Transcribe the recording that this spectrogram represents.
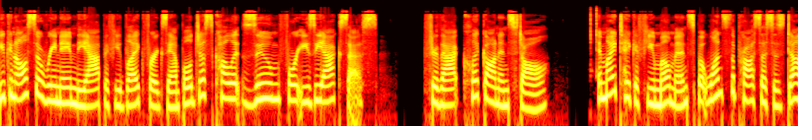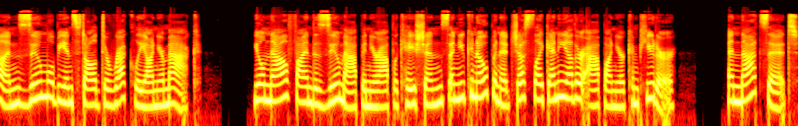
You can also rename the app if you'd like, for example, just call it Zoom for easy access. After that, click on Install. It might take a few moments, but once the process is done, Zoom will be installed directly on your Mac. You'll now find the Zoom app in your applications and you can open it just like any other app on your computer. And that's it.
